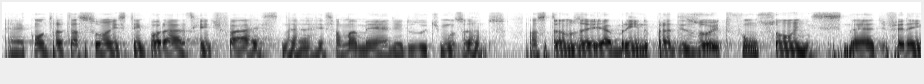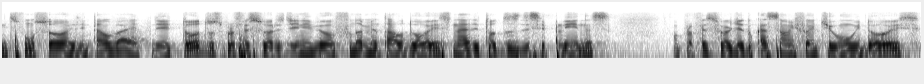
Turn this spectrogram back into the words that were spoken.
é, contratações temporárias que a gente faz, né? Essa é uma média dos últimos anos. Nós estamos aí abrindo para 18 funções, né? Diferentes funções. Então vai de todos os professores de nível fundamental 2, né? De todas as disciplinas. O professor de educação infantil 1 e 2,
